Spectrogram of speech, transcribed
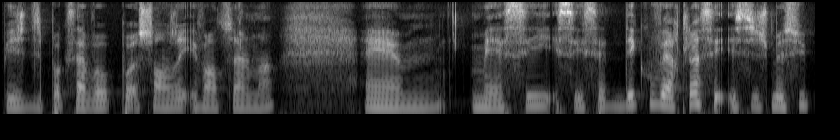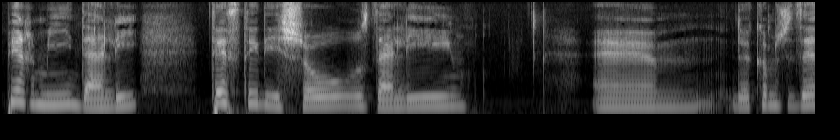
puis je dis pas que ça va pas changer éventuellement, euh, mais c'est cette découverte-là, je me suis permis d'aller tester des choses, d'aller euh, de, comme je disais,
